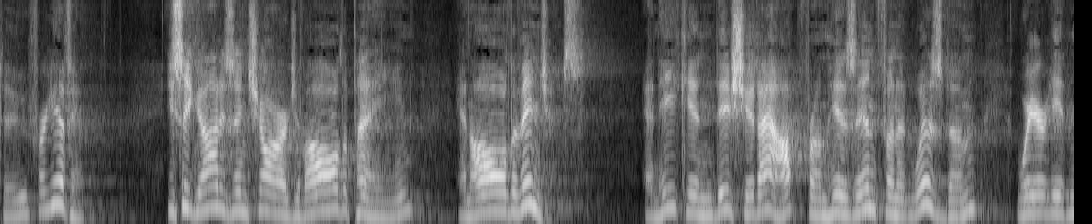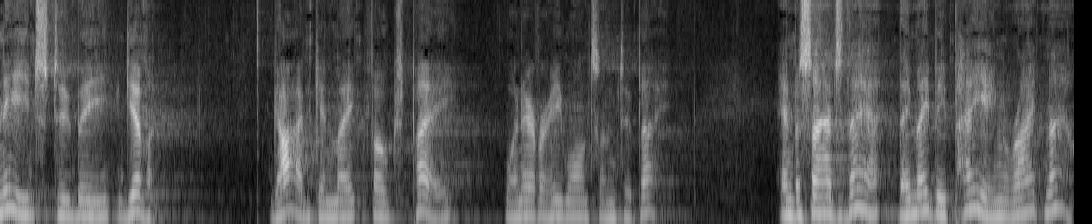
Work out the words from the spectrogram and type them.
to forgive him. You see, God is in charge of all the pain and all the vengeance. And he can dish it out from his infinite wisdom where it needs to be given. God can make folks pay whenever He wants them to pay. And besides that, they may be paying right now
